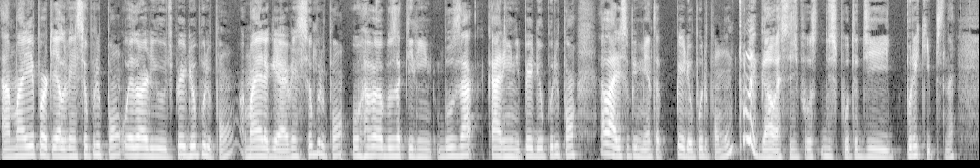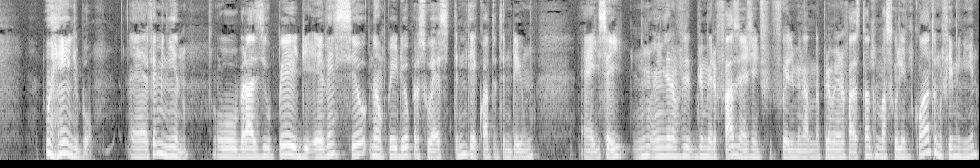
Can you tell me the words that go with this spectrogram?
A Maria Portela venceu por Ipon, o Eduardo Yud perdeu por Ipon, a Maíra Guiar venceu por Ipon, o Rafael Buzacarini perdeu por Ipon, a Larissa Pimenta perdeu por Ipon. Muito legal essa disputa de, por equipes, né? No handball é, feminino, o Brasil perde, é, venceu, não, perdeu para a Suécia 34 a 31. É, isso aí, ainda na primeira fase, né? A gente foi eliminado na primeira fase, tanto no masculino quanto no feminino.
